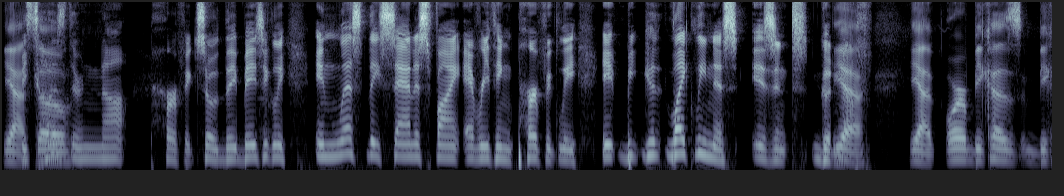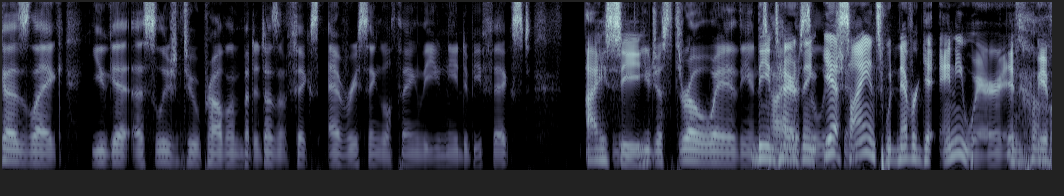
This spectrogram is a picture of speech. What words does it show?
Yeah. because so they're not perfect. So they basically, unless they satisfy everything perfectly, it because likeliness isn't good Yeah. enough. Yeah, or because because like you get a solution to a problem, but it doesn't fix every single thing that you need to be fixed. I see. You just throw away the entire, the entire thing. Yeah, science would never get anywhere if if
